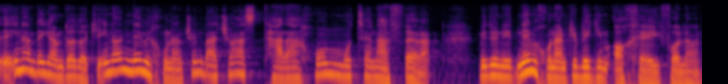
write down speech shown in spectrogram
اینم بگم دادا که اینا رو نمی‌خونم چون بچه ها از ترحم متنفرن. می‌دونید نمی‌خونم که بگیم آخی فلان.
